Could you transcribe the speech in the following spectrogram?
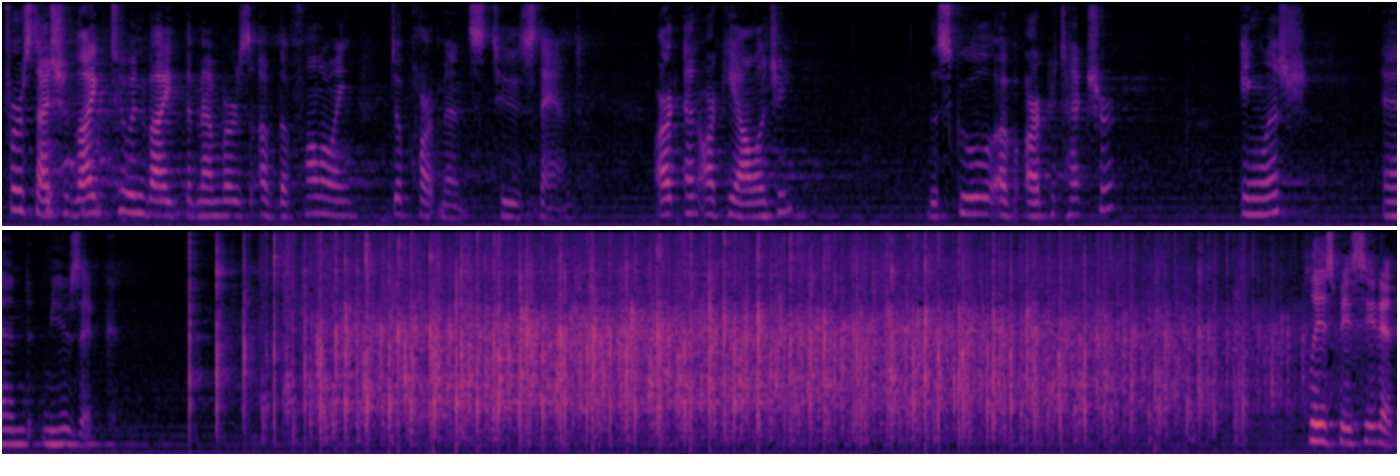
First, I should like to invite the members of the following departments to stand Art and Archaeology, the School of Architecture, English, and Music. Please be seated.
